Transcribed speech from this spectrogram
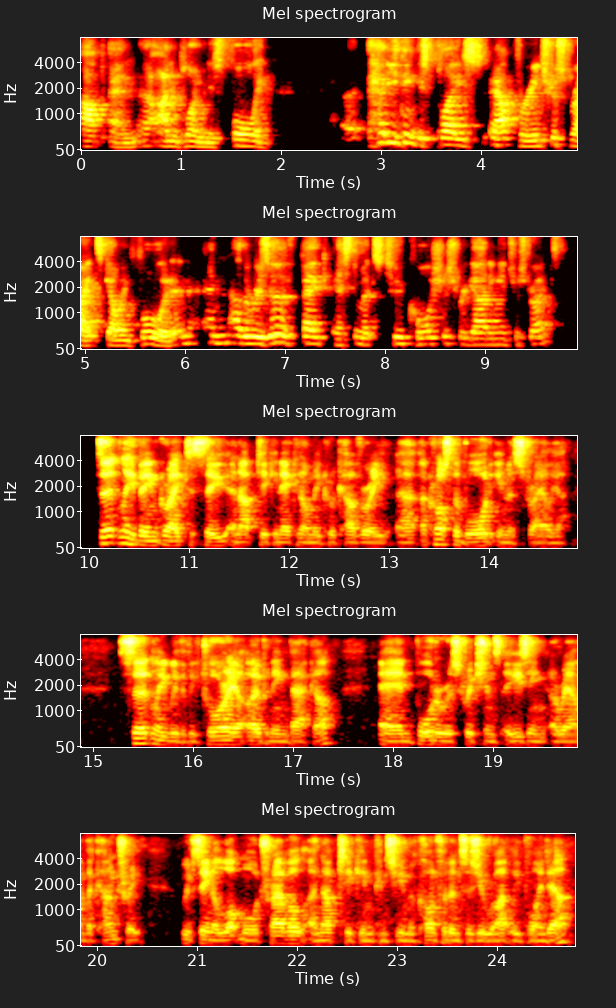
up and unemployment is falling. Uh, how do you think this plays out for interest rates going forward? And, and are the Reserve Bank estimates too cautious regarding interest rates? Certainly been great to see an uptick in economic recovery uh, across the board in Australia. Certainly with Victoria opening back up and border restrictions easing around the country. We've seen a lot more travel, an uptick in consumer confidence, as you rightly point out.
